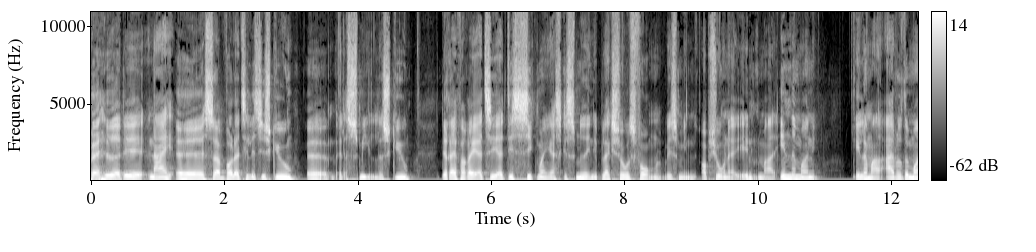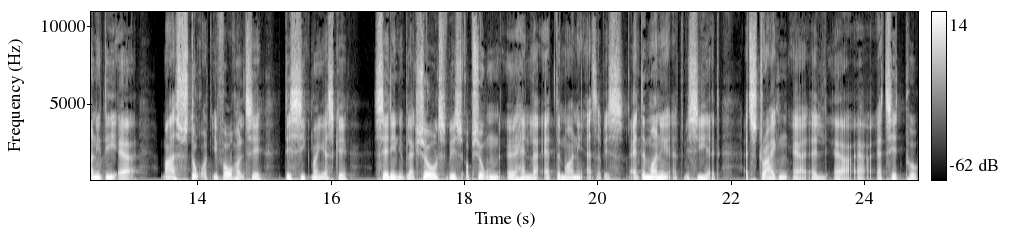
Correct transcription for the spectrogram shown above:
Hvad hedder det? Nej, øh, så volatility skew, øh, eller smil eller skew, det refererer til, at det sigma, jeg skal smide ind i Black Scholes formel, hvis min option er enten meget in the money, eller meget out of the money, det er meget stort i forhold til det sigma, jeg skal sætte ind i Black Scholes, hvis optionen øh, handler at the money. Altså hvis at the money at vil sige, at, at striken er, er, er, er tæt på,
